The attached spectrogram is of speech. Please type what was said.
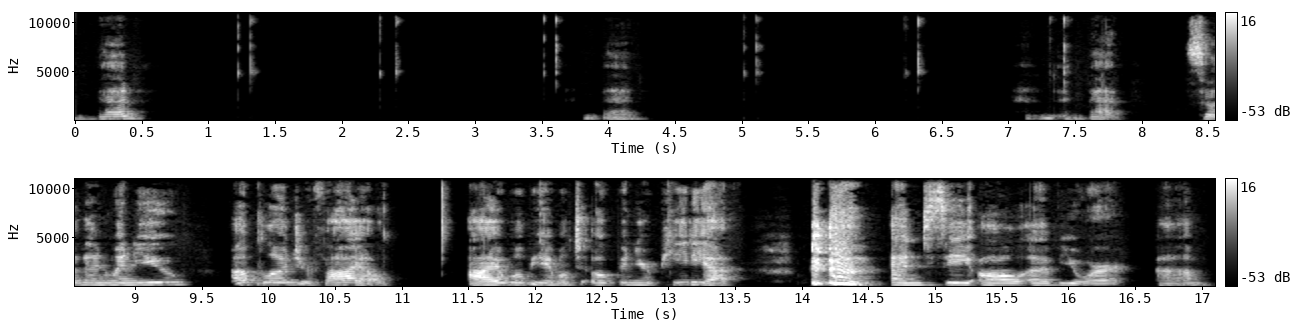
embed, embed, and embed. So then when you upload your file, I will be able to open your PDF and see all of your um,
